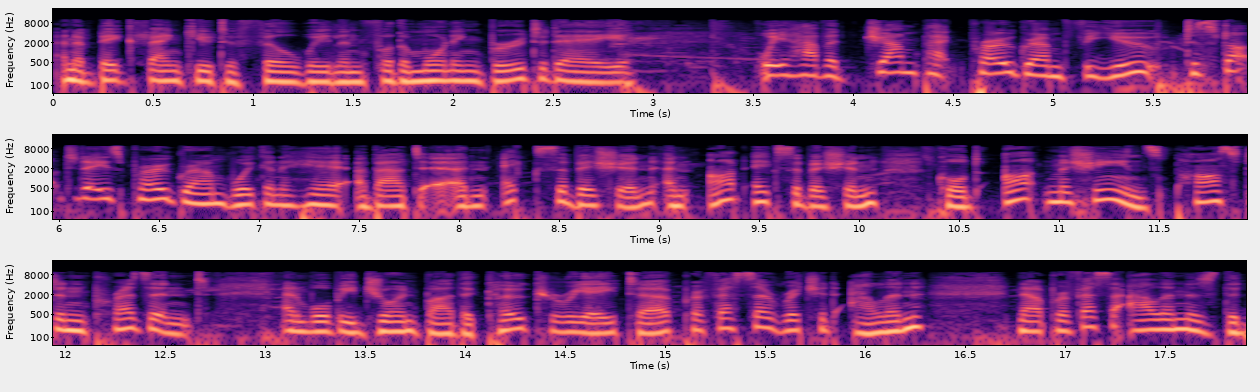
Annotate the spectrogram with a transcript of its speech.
And a big thank you to Phil Whelan for the morning brew today. We have a jam packed program for you. To start today's program, we're going to hear about an exhibition, an art exhibition called Art Machines Past and Present. And we'll be joined by the co creator, Professor Richard Allen. Now, Professor Allen is the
